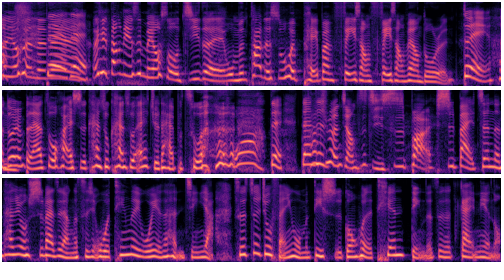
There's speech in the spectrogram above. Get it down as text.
这有可能欸。对对而且当年是没有手机的哎，我们他的书会陪伴非常非常非常多人。对，很多人本来要做坏事，看书看书，哎，觉得还不错，哇，对，但是他居然讲自己失败，失败真的，他就用失败这两个词，我听了我也是很惊讶。所以这就反映我们第十宫或者天顶的这个概念哦。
